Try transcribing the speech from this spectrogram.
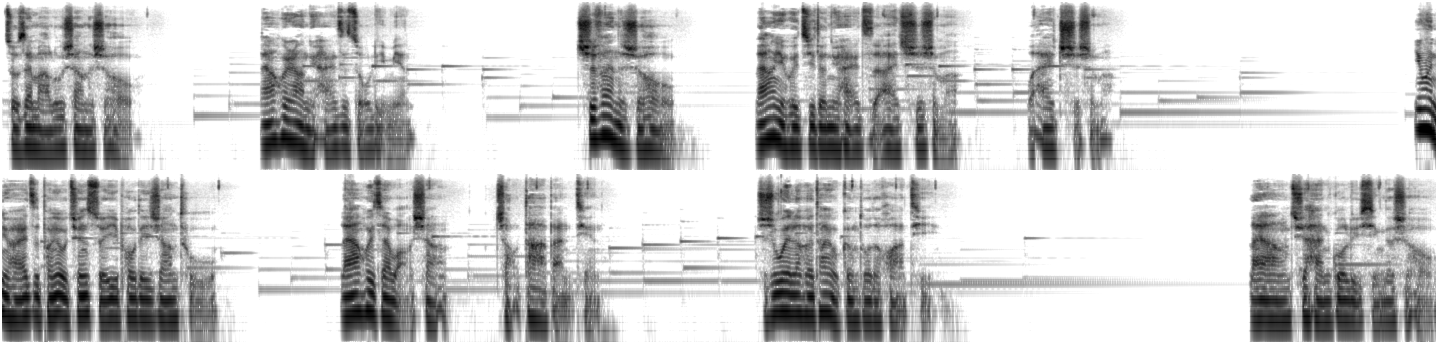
走在马路上的时候。莱昂会让女孩子走里面。吃饭的时候，莱昂也会记得女孩子爱吃什么，我爱吃什么。因为女孩子朋友圈随意 PO 的一张图，莱昂会在网上找大半天，只是为了和她有更多的话题。莱昂去韩国旅行的时候，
